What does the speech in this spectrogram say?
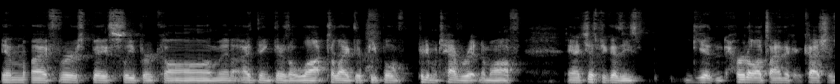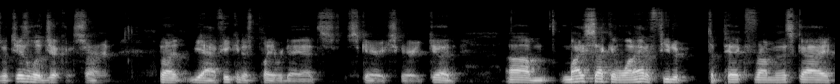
in my first base sleeper column, and I think there's a lot to like. There, people pretty much have written him off, and it's just because he's getting hurt all the time, the concussions, which is a legit concern. But yeah, if he can just play every day, that's scary, scary good. Um, my second one, I had a few to, to pick from this guy.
